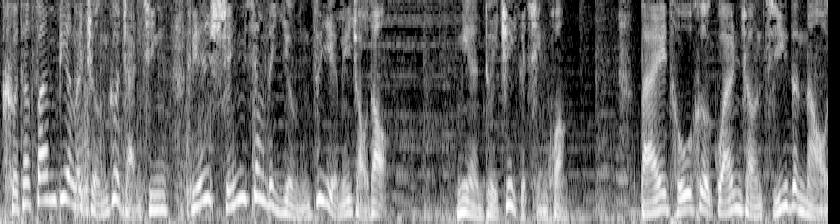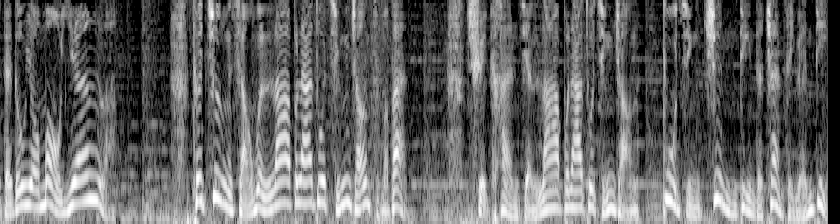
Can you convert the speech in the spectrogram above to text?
可他翻遍了整个展厅，连神像的影子也没找到。面对这个情况，白头鹤馆长急得脑袋都要冒烟了。他正想问拉布拉多警长怎么办，却看见拉布拉多警长不仅镇定的站在原地，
